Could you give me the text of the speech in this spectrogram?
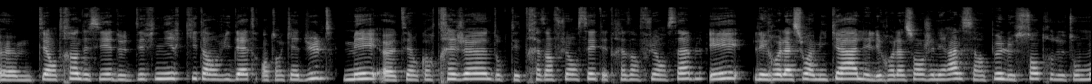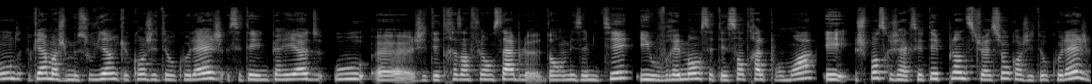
euh, t'es en train d'essayer de définir qui t'as envie d'être en tant qu'adulte mais euh, t'es encore très jeune donc t'es très influencé t'es très influençable. Et les relations amicales et les relations en général c'est un peu le centre de ton monde. En tout cas moi je me souviens que quand j'étais au collège c'était une période où euh, j'étais très influençable dans mes amitiés et où vraiment c'était central pour moi. Et je pense que j'ai accepté plein de situations quand j'étais au collège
